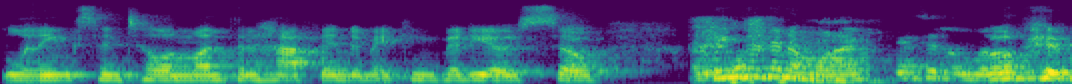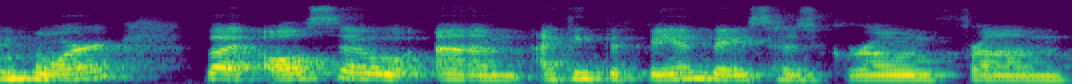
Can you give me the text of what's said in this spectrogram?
links until a month and a half into making videos. So I think they're going to monetize it a little bit more. But also, um, I think the fan base has grown from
